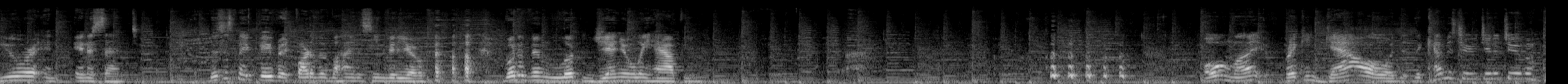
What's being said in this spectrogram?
pure and innocent. This is my favorite part of the behind the scene video. Both of them look genuinely happy. oh my freaking god! The chemistry between the two of them.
